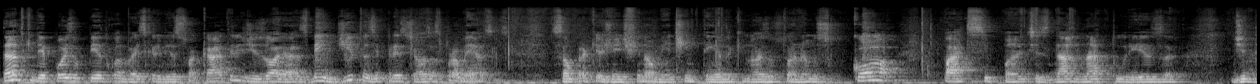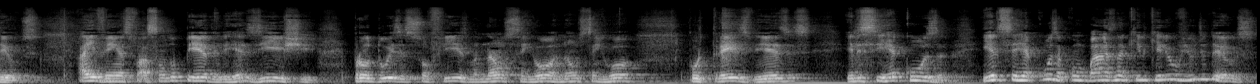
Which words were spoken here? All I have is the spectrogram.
Tanto que depois o Pedro, quando vai escrever sua carta, ele diz: Olha, as benditas e preciosas promessas são para que a gente finalmente entenda que nós nos tornamos co-participantes da natureza de Deus. Aí vem a situação do Pedro, ele resiste, produz esse sofisma, não Senhor, não Senhor, por três vezes ele se recusa. E ele se recusa com base naquilo que ele ouviu de Deus.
